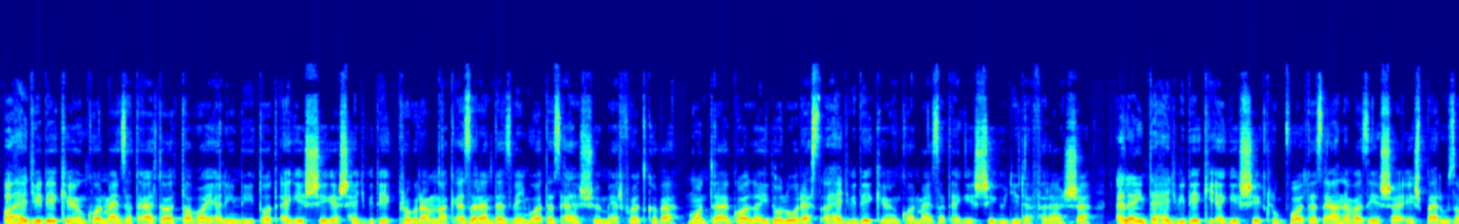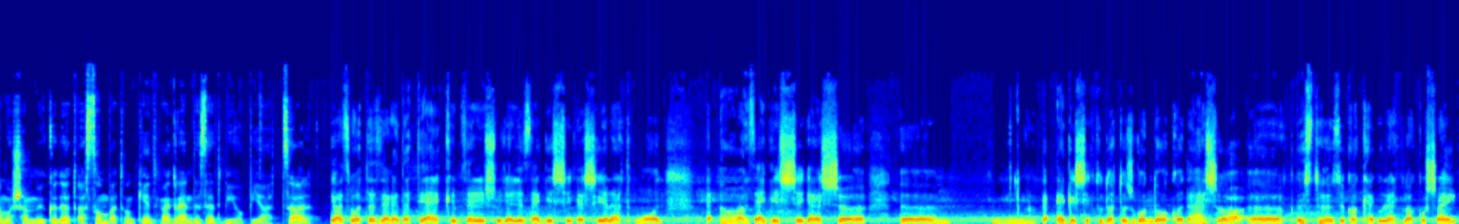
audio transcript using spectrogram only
A hegyvidéki önkormányzat által tavaly elindított egészséges hegyvidék programnak ez a rendezvény volt az első mérföldköve, mondta el Gallai Dolores, a hegyvidéki önkormányzat egészségügyi referense. Eleinte hegyvidéki egészségklub volt az elnevezése, és párhuzamosan működött a szombatonként megrendezett biopiacsal. Az volt az eredeti elképzelés, ugye, hogy az egészséges életmód, az egészséges egészségtudatos gondolkodásra ösztönözzük a kerület lakosait,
